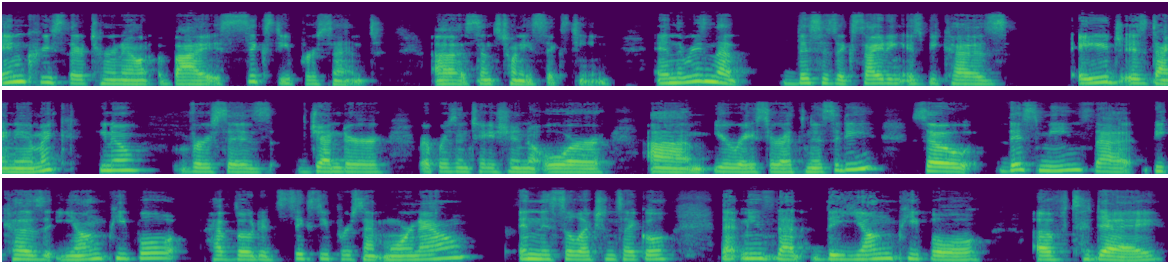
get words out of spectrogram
increased their turnout by 60% uh, since 2016. And the reason that this is exciting is because age is dynamic, you know, versus gender representation or um, your race or ethnicity. So this means that because young people have voted 60% more now in this election cycle, that means that the young people of today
